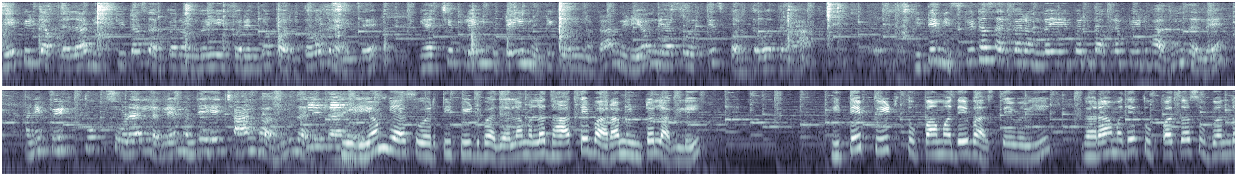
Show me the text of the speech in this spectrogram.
हे पीठ आपल्याला बिस्किटासारखं रंग येईपर्यंत परतवत राहायचंय. गॅसची फ्लेम कुठेही मोठी करू नका मीडियम गॅसवरतीच परतवत राहा. इथे बिस्किटासारखा रंग येईपर्यंत आपलं पीठ भाजून झालंय आणि पीठ तूप सोडायला लागले म्हणजे हे छान भाजून झालेलं आहे. मिडियम गॅसवरती पीठ भाजायला मला दहा ते बारा मिनिटं लागली. इथे पीठ तुपामध्ये भाजते वेळी. घरामध्ये तुपाचा सुगंध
